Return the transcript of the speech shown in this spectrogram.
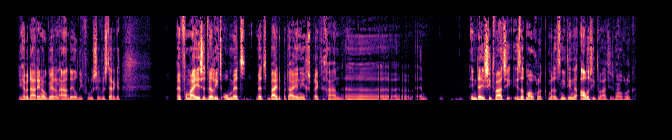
die hebben daarin ook weer een aandeel, die voelen zich weer sterker hè, voor mij is het wel iets om met, met beide partijen in gesprek te gaan. Uh, en in deze situatie is dat mogelijk, maar dat is niet in alle situaties mogelijk.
